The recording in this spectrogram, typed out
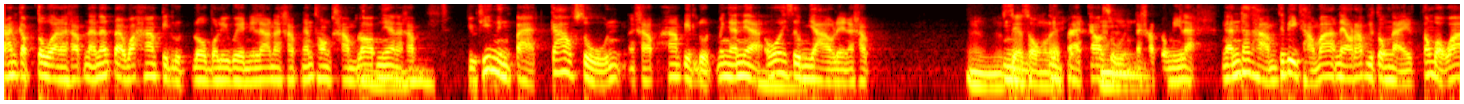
การกลับตัวนะครับนั่นแปลว่าห้ามปิดหลุด low บริเวณนี้แล้วนะครับงั้นทองคำรอบนี้นะครับอยู่ที่ 1890นะครับห้ามปิดหลุดไม่งั้นเนี่ยโอ้ยซึมยาวเลยนะครับ เสียทรงเลยแปดเก้าศูนย์นะครับตรงนี้แหละ งั้นถ้าถามที่พี่อีกถามว่าแนวรับอยู่ตรงไหน ต้องบอกว่า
